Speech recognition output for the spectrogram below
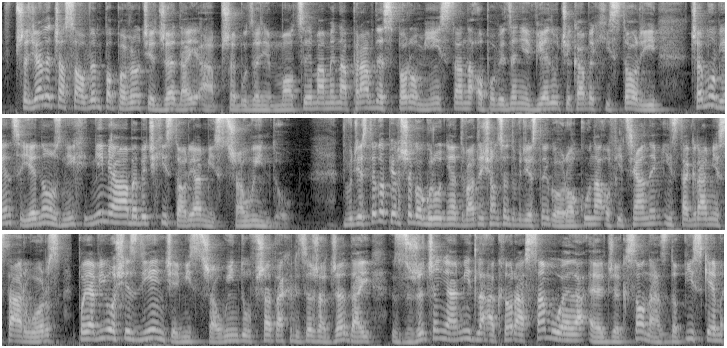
W przedziale czasowym po powrocie Jedi, a przebudzeniem mocy mamy naprawdę sporo miejsca na opowiedzenie wielu ciekawych historii, czemu więc jedną z nich nie miałaby być historia mistrza Windu. 21 grudnia 2020 roku na oficjalnym Instagramie Star Wars pojawiło się zdjęcie mistrza Windu w szatach rycerza Jedi z życzeniami dla aktora Samuela L. Jacksona z dopiskiem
